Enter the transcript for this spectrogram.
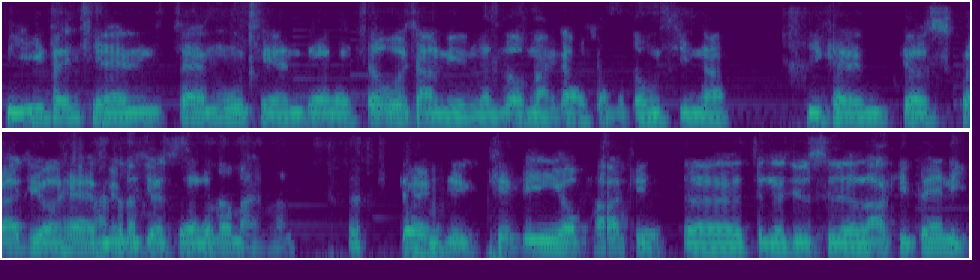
你一分钱在目前的社会上，你能够买到什么东西呢？你可能就 scratch your head，maybe 就是什么都买不到。对，你 keep in your pocket 呃这个就是 lucky penny，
